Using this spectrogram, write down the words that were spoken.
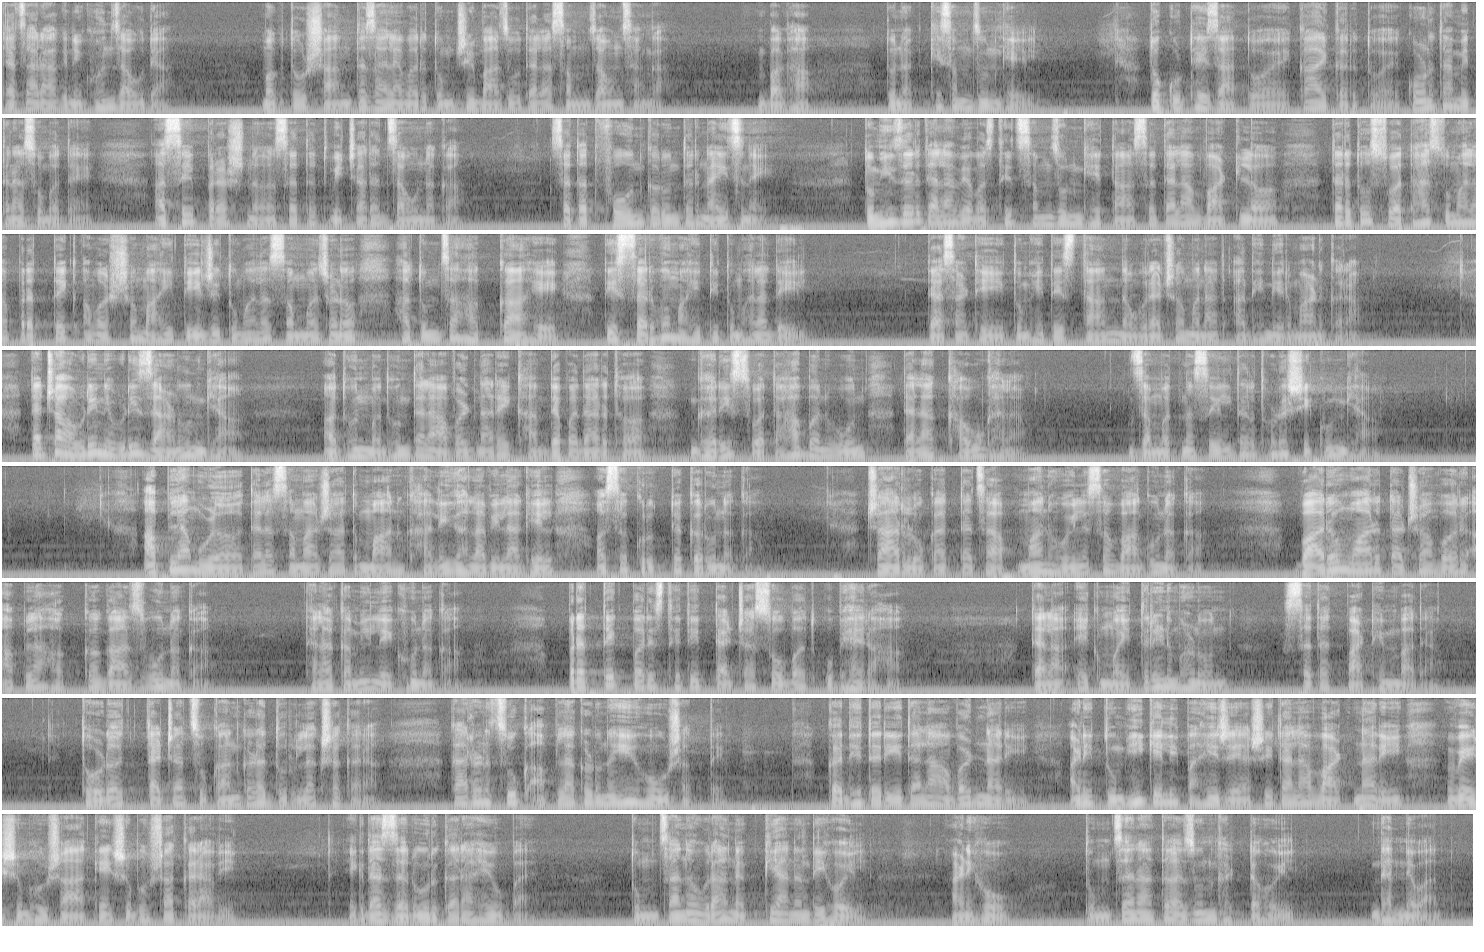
त्याचा राग निघून जाऊ द्या. मग तो शांत झाल्यावर तुमची बाजू त्याला समजावून सांगा. बघा तो नक्की समजून घेईल. तो कुठे जातोय काय करतोय कोणत्या मित्रासोबत आहे? असे प्रश्न सतत विचारत जाऊ नका. सतत फोन करून तर नाहीच नाही. तुम्ही जर त्याला व्यवस्थित समजून घेता असं त्याला वाटलं तर तो स्वतःच तुम्हाला प्रत्येक अवश्य माहिती जी तुम्हाला समजणं हा तुमचा हक्क आहे ती सर्व माहिती तुम्हाला देईल. त्यासाठी तुम्ही ते स्थान नवऱ्याच्या मनात आधी निर्माण करा. त्याच्या आवडीनिवडी जाणून घ्या. अधूनमधून त्याला आवडणारे खाद्यपदार्थ घरी स्वतः बनवून त्याला खाऊ घाला. जमत नसेल तर थोडं शिकून घ्या. आपल्यामुळं त्याला समाजात मान खाली घालावी लागेल असं कृत्य करू नका. चार लोकात त्याचा अपमान होईल असं वागू नका. वारंवार त्याच्यावर आपला हक्क गाजवू नका. त्याला कमी लेखू नका. प्रत्येक परिस्थितीत त्याच्यासोबत उभे राहा. त्याला एक मैत्रीण म्हणून सतत पाठिंबा द्या. थोडं त्याच्या चुकांकडे दुर्लक्ष करा कारण चूक आपल्याकडूनही होऊ शकते. कधीतरी त्याला आवडणारी आणि तुम्ही केली पाहिजे अशी त्याला वाटणारी वेशभूषा केशभूषा करावी. एकदा जरूर करा हे उपाय. तुमचा नवरा नक्की आनंदी होईल. आणि हो तुमचं नातं अजून घट्ट होईल. धन्यवाद.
